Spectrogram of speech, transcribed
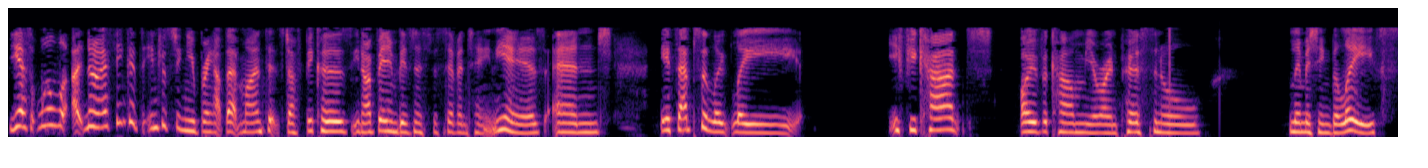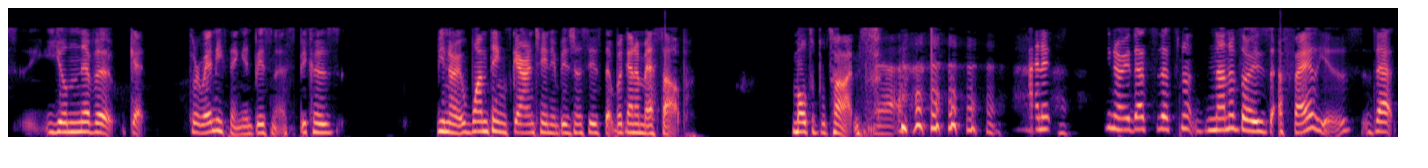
Yes, well, uh, no, I think it's interesting you bring up that mindset stuff because, you know, I've been in business for 17 years and it's absolutely, if you can't overcome your own personal limiting beliefs, you'll never get through anything in business because, you know, one thing's guaranteed in business is that we're going to mess up multiple times. Yeah. And it's, you know, that's, that's not, none of those are failures. That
